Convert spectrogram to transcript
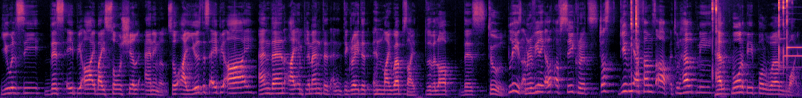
you will see this API by Social Animal. So I use this API and then I implemented and integrated in my website to develop this tool. Please, I'm revealing a lot of secrets. Just give me a thumbs up. It will help me help more people worldwide.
